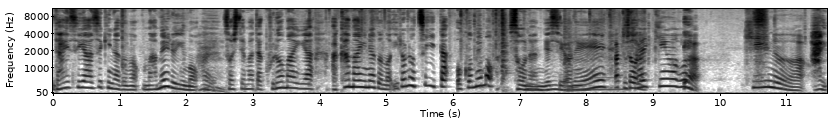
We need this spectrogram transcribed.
大豆や小豆などの豆類も、そしてまた黒米や赤米などの色のついたお米もそうなんですよね。あと最近はほら。キヌア、はい、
